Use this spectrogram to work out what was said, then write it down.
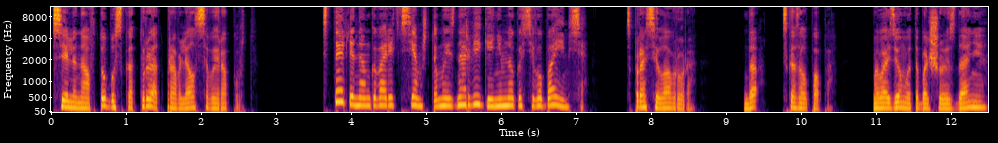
сели на автобус, который отправлялся в аэропорт. «Стоит ли нам говорить всем, что мы из Норвегии немного всего боимся?» — спросила Аврора. «Да», — сказал папа. Мы войдем в это большое здание,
